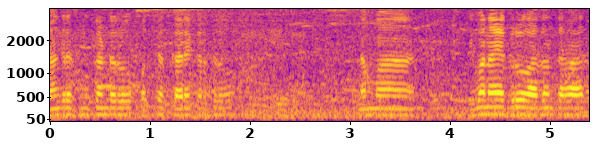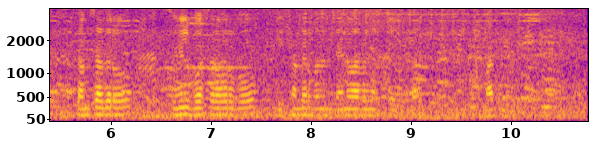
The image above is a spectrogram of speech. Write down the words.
ಕಾಂಗ್ರೆಸ್ ಮುಖಂಡರು ಪಕ್ಷದ ಕಾರ್ಯಕರ್ತರು ನಮ್ಮ ಯುವ ನಾಯಕರು ಆದಂತಹ ಸಂಸದರು ಸುನಿಲ್ ಬೋಸ್ರವ್ರಿಗೂ ಈ ಸಂದರ್ಭದಲ್ಲಿ ಧನ್ಯವಾದಗಳನ್ನು ತಿಳಿಸ್ತಾ ಮಾತು ಮುಗಿಸ್ತೀನಿ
